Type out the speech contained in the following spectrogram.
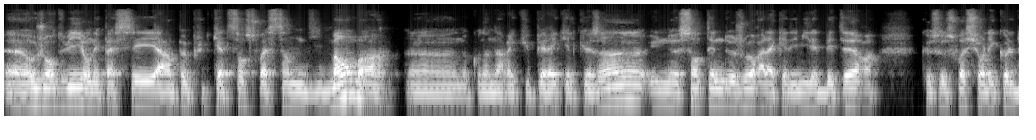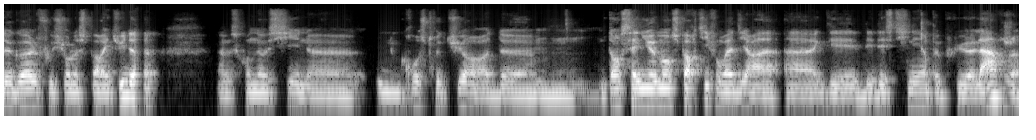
Euh, Aujourd'hui, on est passé à un peu plus de 470 membres, euh, donc on en a récupéré quelques-uns, une centaine de joueurs à l'Académie Ledbetter, que ce soit sur l'école de golf ou sur le sport-études, euh, parce qu'on a aussi une, une grosse structure d'enseignement sportif, on va dire, avec des, des, destinées un peu plus larges,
